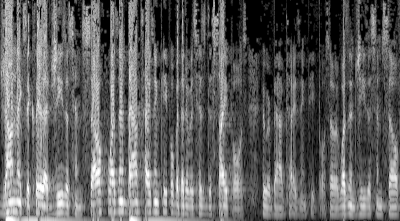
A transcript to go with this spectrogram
John makes it clear that Jesus himself wasn't baptizing people, but that it was his disciples who were baptizing people. So it wasn't Jesus himself,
